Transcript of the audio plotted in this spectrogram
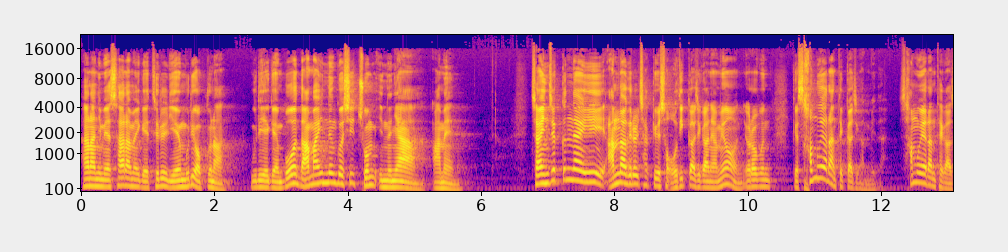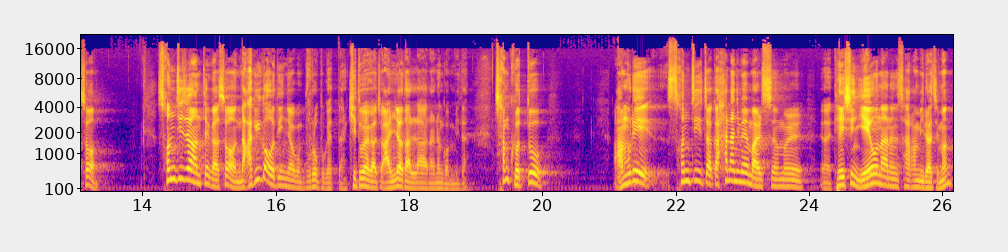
하나님의 사람에게 드릴 예물이 없구나. 우리에게 뭐 남아있는 것이 좀 있느냐. 아멘. 자, 이제 끝내 이 암나귀를 찾기 위해서 어디까지 가냐면 여러분 그 사무엘한테까지 갑니다. 사무엘한테 가서 선지자한테 가서 나귀가 어디 있냐고 물어보겠다. 기도해가지고 알려달라라는 겁니다. 참 그것도 아무리 선지자가 하나님의 말씀을 어, 대신 예언하는 사람이라지만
